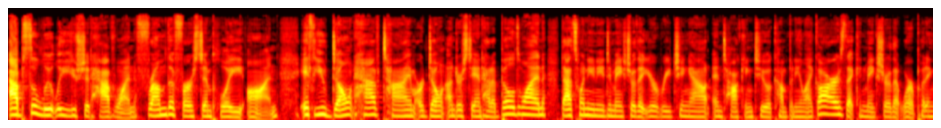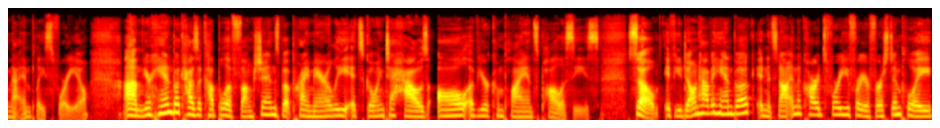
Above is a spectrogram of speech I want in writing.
absolutely you should have one from the first employee on. If you don't have time or don't understand how to build one, that's when you need to make sure that you're reaching out and talking to a company like ours that can make sure that we're putting that in place for you. Um, your handbook has a couple of functions, but primarily it's going to house all of your compliance policies. So if you don't have a handbook and it's not in the cards for you for your first employee,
